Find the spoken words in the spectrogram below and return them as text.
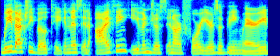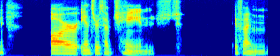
we've actually both taken this and I think even just in our 4 years of being married, our answers have changed. If I'm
